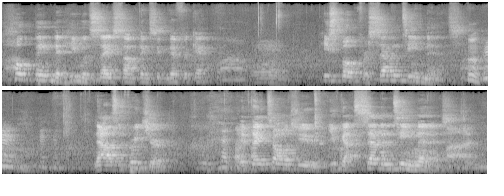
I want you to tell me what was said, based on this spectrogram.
hoping that he would say something significant, Wow. he spoke for 17 minutes. Now, as a preacher, if they told you you've got 17 minutes, Fine.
